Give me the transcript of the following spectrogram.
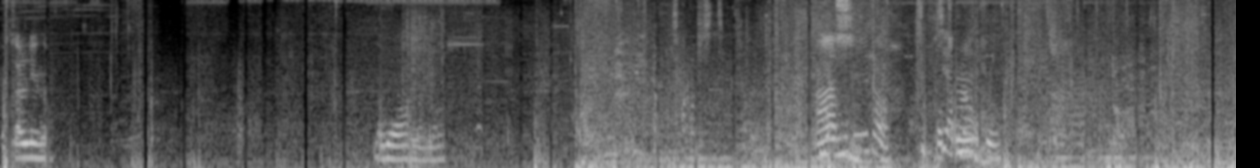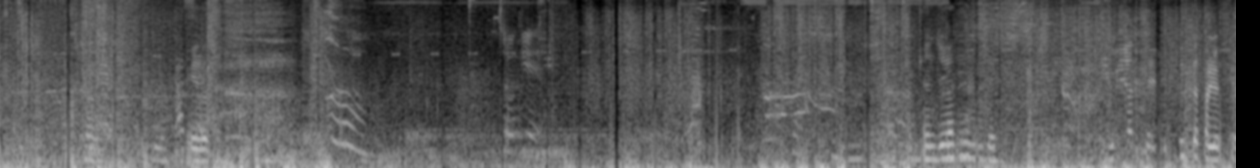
못 살리나 넘어와 넘어와 아 씨발 거점 한중 얘들. 저기에 왠지 해야 되는데. 우리한테 진짜 딸렸어.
